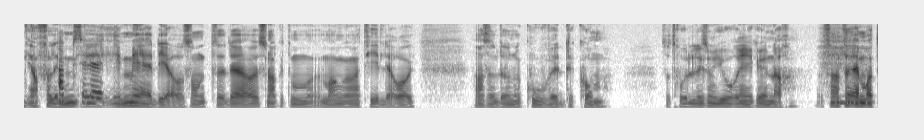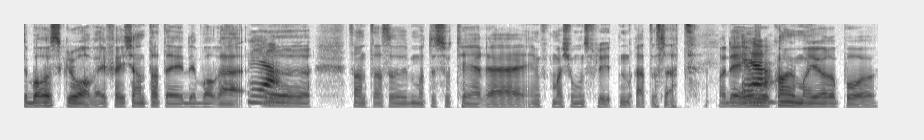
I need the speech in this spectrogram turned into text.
Iallfall i, Absolutt. i, i media og sånt. Det har jeg snakket om mange ganger tidligere òg. Altså da når covid kom, så trodde liksom jorden gikk under. Sant? Jeg måtte bare skru av, jeg, for jeg kjente at jeg, det bare Ja. øh, sant? Altså, Jeg måtte sortere informasjonsflyten, rett og slett. Og det jo, Ja. kan jo man gjøre på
